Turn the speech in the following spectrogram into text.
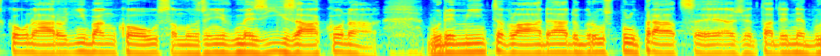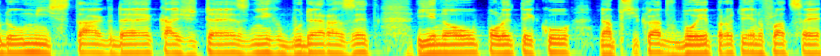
Českou národní bankou, samozřejmě v mezích zákona, bude mít vláda dobrou spolupráci a že tady nebudou místa, kde každé z nich bude razit jinou politiku, například v boji proti inflaci,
